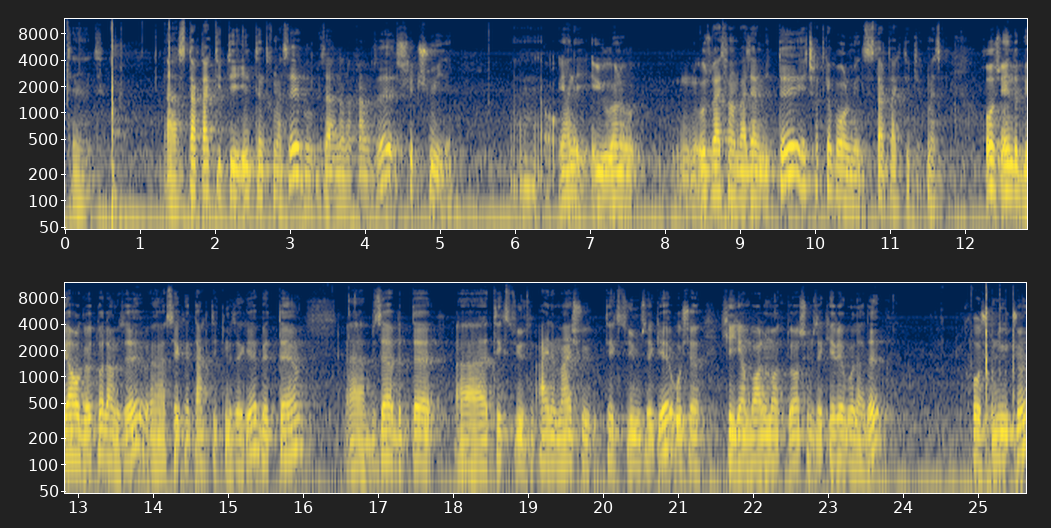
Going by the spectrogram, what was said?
intent. Start activity intent qilmasak bu bizani anaqamiz ishga tushmaydi. Ya'ni o'z vazifani bajarmaydida hech qayerga bormaydi start activity qilmasak xo'sh endi bu yog'iga o'tib olamiz second activity'mizga. Bu yerda ham biza bitta tekst ayni mana shu tekst uyimizga o'sha kelgan ma'lumotni yozishimiz kerak bo'ladi xo'sh uning uchun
